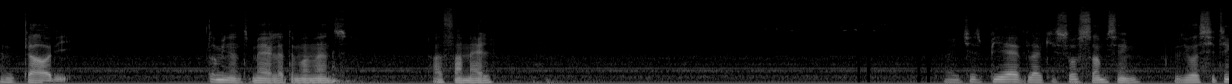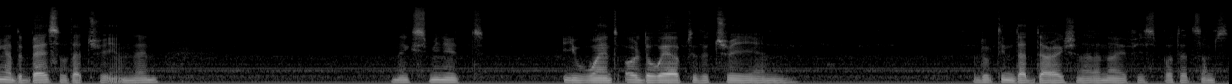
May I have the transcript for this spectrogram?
And Gaudi. Dominant male at the moment. Alpha male. He just behaved like he saw something. Because he was sitting at the base of that tree and then next minute he went all the way up to the tree and looked in that direction. I don't know if he spotted some... S-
